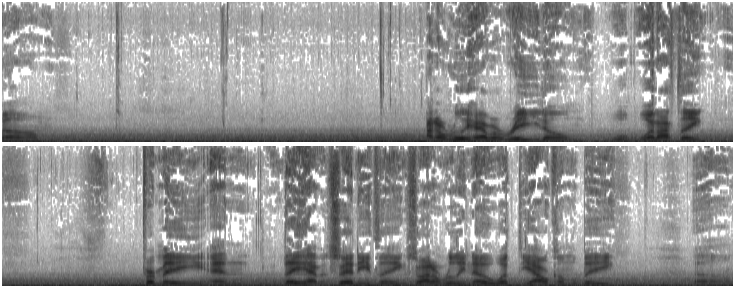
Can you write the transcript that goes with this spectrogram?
Um, I don't really have a read on what I think for me, and they haven't said anything, so I don't really know what the outcome will be. Um,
